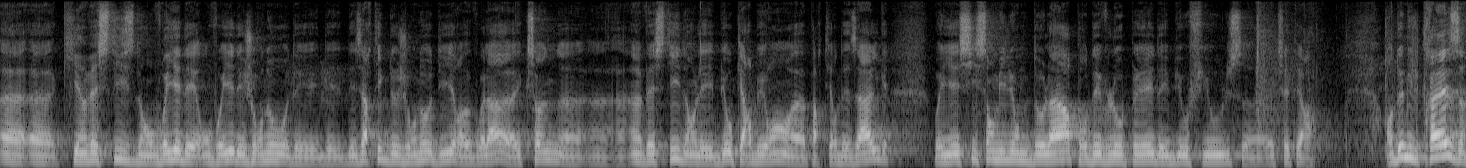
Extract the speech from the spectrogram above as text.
euh, qui investissent dans. On voyait des, on voyait des journaux, des, articles de journaux dire voilà, Exxon investit dans les biocarburants à partir des algues. Vous voyez, 600 millions de dollars pour développer des biofuels, etc. En 2013,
